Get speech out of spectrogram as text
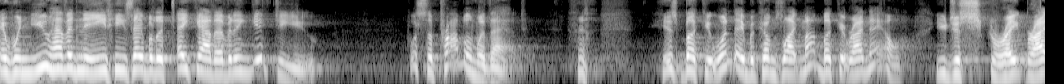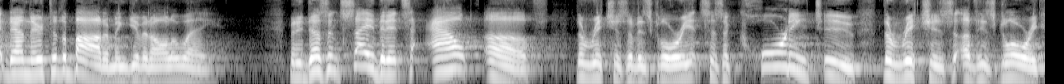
and when you have a need, he's able to take out of it and give to you. What's the problem with that? his bucket one day becomes like my bucket right now. You just scrape right down there to the bottom and give it all away. But it doesn't say that it's out of the riches of his glory. It says, according to the riches of his glory.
